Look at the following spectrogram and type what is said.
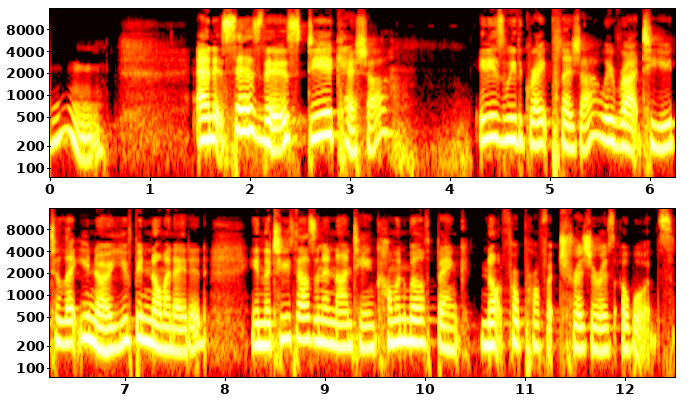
Hmm. And it says this Dear Kesha, it is with great pleasure we write to you to let you know you've been nominated in the 2019 Commonwealth Bank Not for Profit Treasurers Awards.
